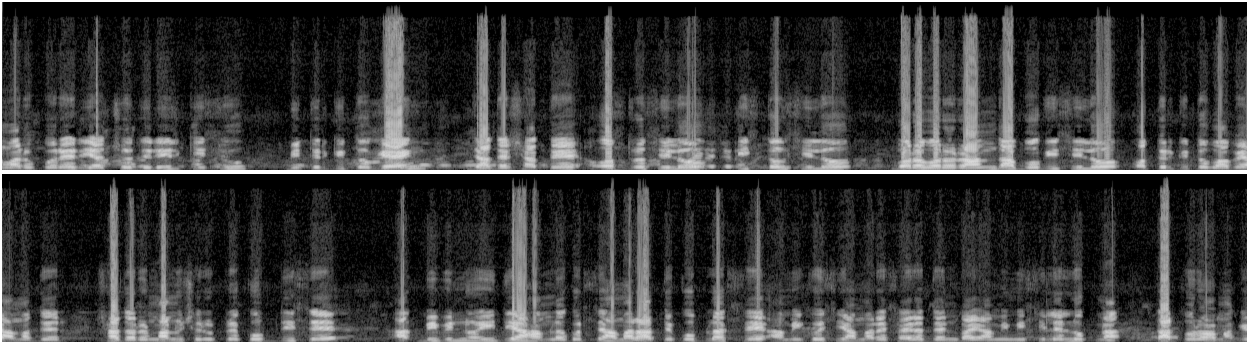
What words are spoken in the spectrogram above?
আমার উপরে রিয়াজ চৌধুরীর কিছু বিতর্কিত গ্যাং যাদের সাথে অস্ত্র ছিল পিস্তল ছিল বড় বড় রান্দা বগি ছিল অতর্কিত ভাবে আমাদের সাধারণ মানুষের উপরে কোপ দিছে বিভিন্ন ঈদে হামলা করছে, আমার হাতে কোপ লাগছে, আমি কইছি, আমারে সাইরা দেন ভাই, আমি মিছিলের লোক না। তারপরেও আমাকে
